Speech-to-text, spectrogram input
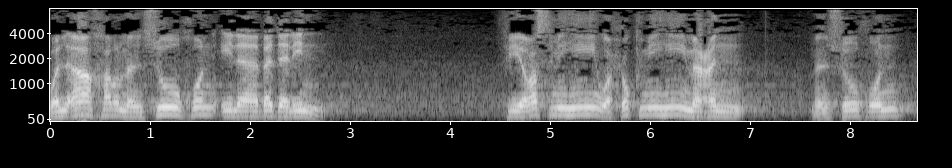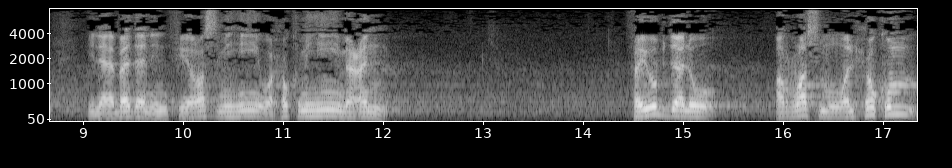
والآخر منسوخ إلى بدل في رسمه وحكمه معا. منسوخ إلى بدل في رسمه وحكمه معا. فيبدل الرسم والحكم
